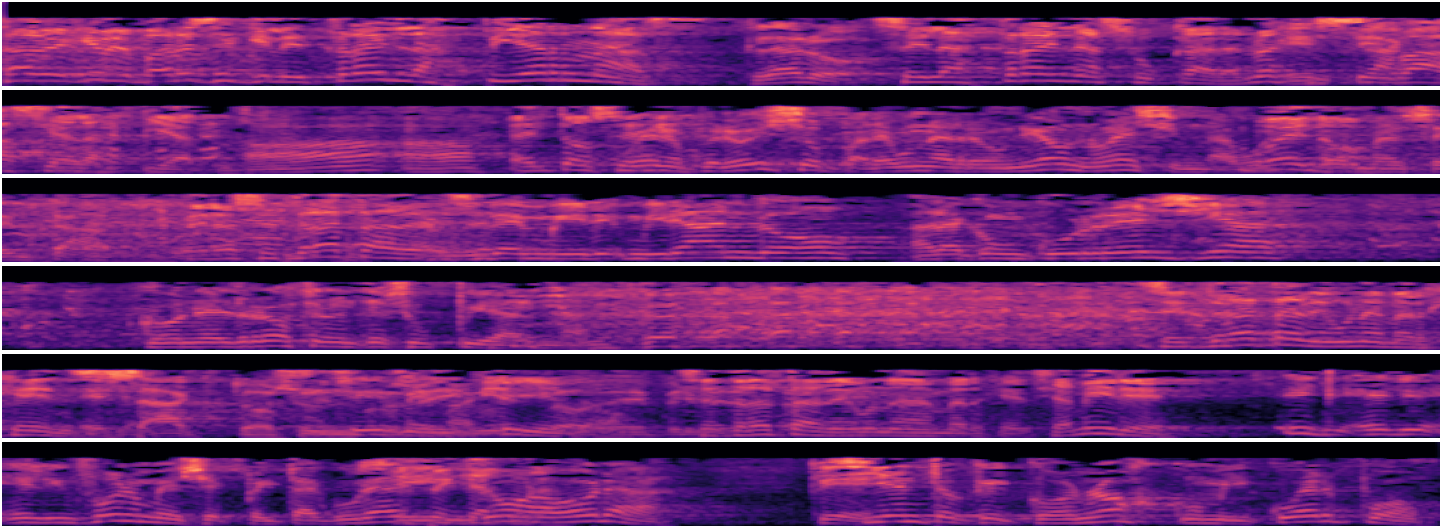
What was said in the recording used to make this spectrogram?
¿Sabe qué? Me parece que le traen las piernas, Claro. se las traen a su cara, no es que Exacto. va hacia las piernas. Ah, ah. Entonces- bueno, pero eso para una reunión no es una buena Bueno. forma de sentar. Pero se trata de... De mir- mirando a la concurrencia con el rostro entre sus piernas. Se trata de una emergencia. Exacto, es un Sí, procedimiento de Se trata de una emergencia. Mire, El, el- el informe es espectacular Sí, y yo espectacular. ahora ¿Qué? siento que conozco mi cuerpo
